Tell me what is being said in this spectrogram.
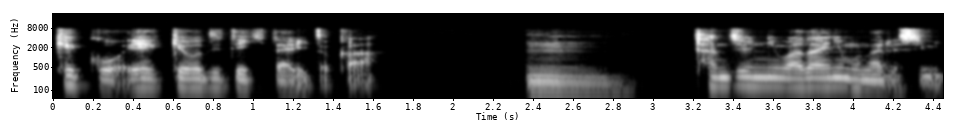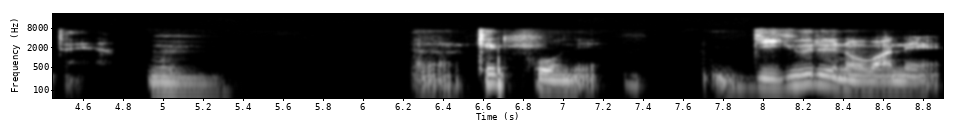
結構影響出てきたりとか、うん。単純に話題にもなるしみたいうん。な。だから結構ね、ディグるのはね、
